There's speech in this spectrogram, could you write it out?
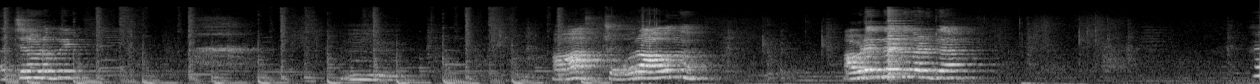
അച്ഛനവിടെ പോയി. ആ ചോറാവുന്നു. അവിടെ എന്തായിരുന്നു കഴിക്കാൻ ഏ?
